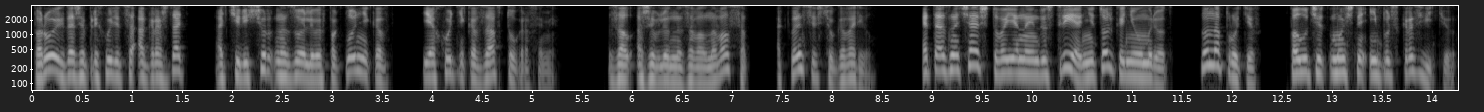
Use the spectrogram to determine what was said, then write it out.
порой их даже приходится ограждать от чересчур назойливых поклонников и охотников за автографами. Зал оживленно заволновался, а Кленси все говорил. Это означает, что военная индустрия не только не умрет, но, напротив, получит мощный импульс к развитию.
